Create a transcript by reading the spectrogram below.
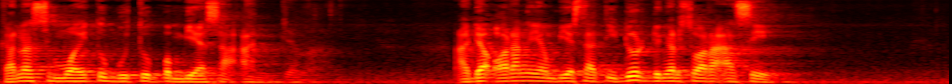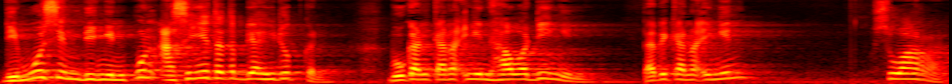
Karena semua itu butuh pembiasaan. Ada orang yang biasa tidur dengar suara AC. Di musim dingin pun AC-nya tetap dia hidupkan. Bukan karena ingin hawa dingin, tapi karena ingin suara.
